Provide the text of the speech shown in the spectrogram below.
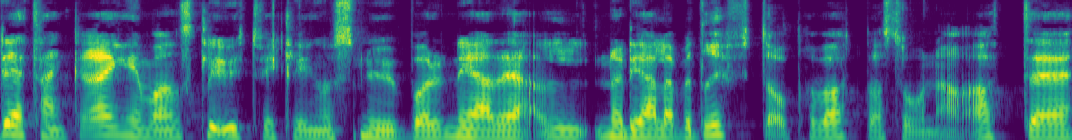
det tenker jeg er en vanskelig utvikling å snu, både når det gjelder, bedrifter og privatpersoner. At eh,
